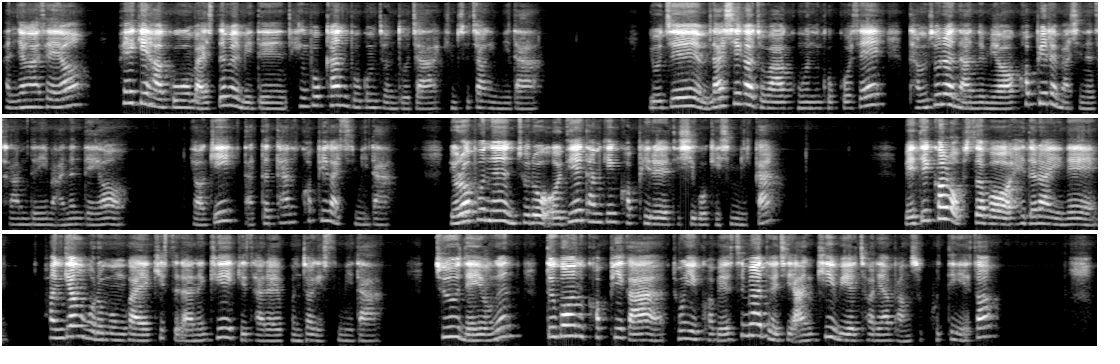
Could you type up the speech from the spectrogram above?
안녕하세요. 회개하고 말씀을 믿은 행복한 복음 전도자 김수정입니다. 요즘 날씨가 좋아 공원 곳곳에 담소를 나누며 커피를 마시는 사람들이 많은데요. 여기 따뜻한 커피가 있습니다. 여러분은 주로 어디에 담긴 커피를 드시고 계십니까? 메디컬 옵서버 헤드라인에 환경 호르몬과의 키스라는 기획 기사를 본 적 있습니다. 주 내용은 뜨거운 커피가 종이컵에 스며들지 않기 위해 처리한 방수 코팅에서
